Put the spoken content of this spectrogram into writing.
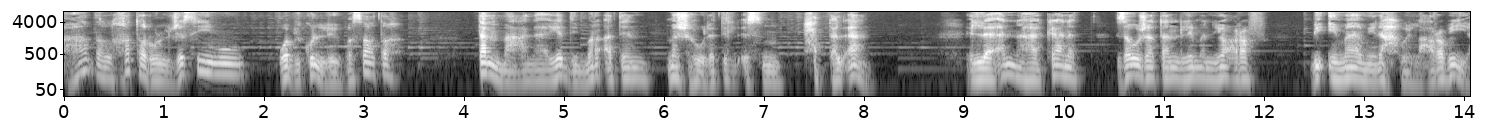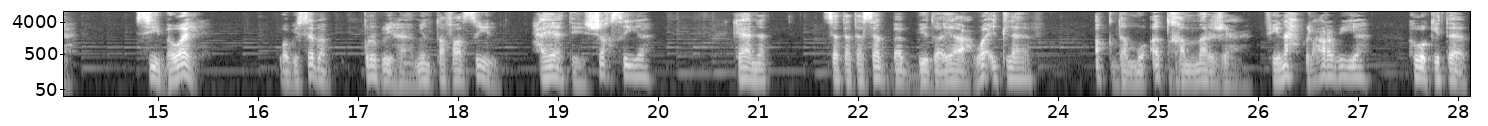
هذا الخطر الجسيم وبكل بساطة تم على يد امرأة مجهولة الاسم حتى الآن. إلا أنها كانت زوجة لمن يعرف بإمام نحو العربية سيبويه وبسبب قربها من تفاصيل حياته الشخصية كانت ستتسبب بضياع وإتلاف. أقدم وأضخم مرجع في نحو العربية هو كتاب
